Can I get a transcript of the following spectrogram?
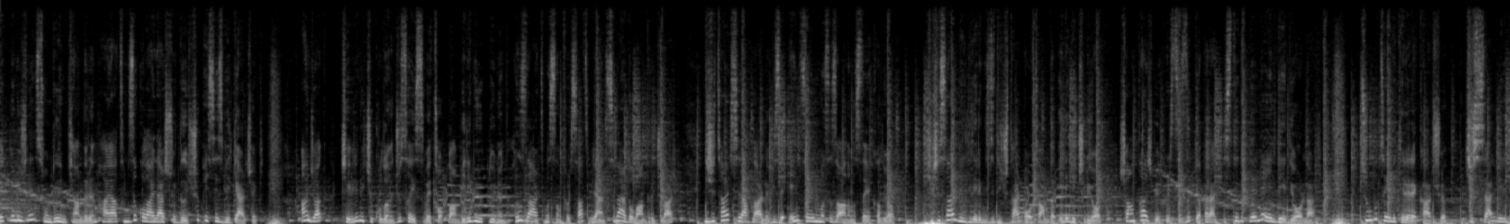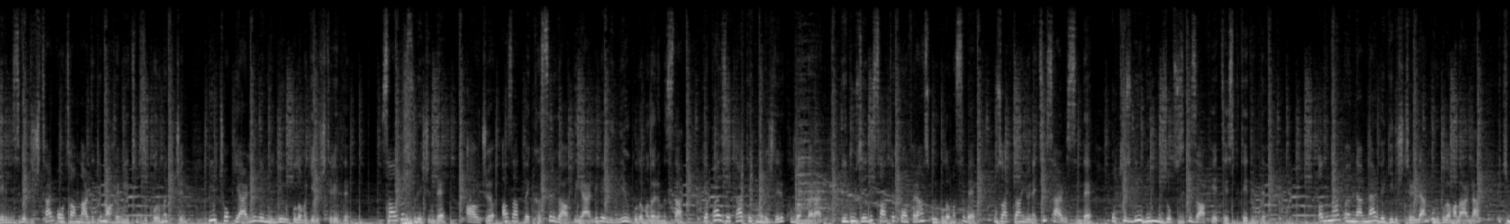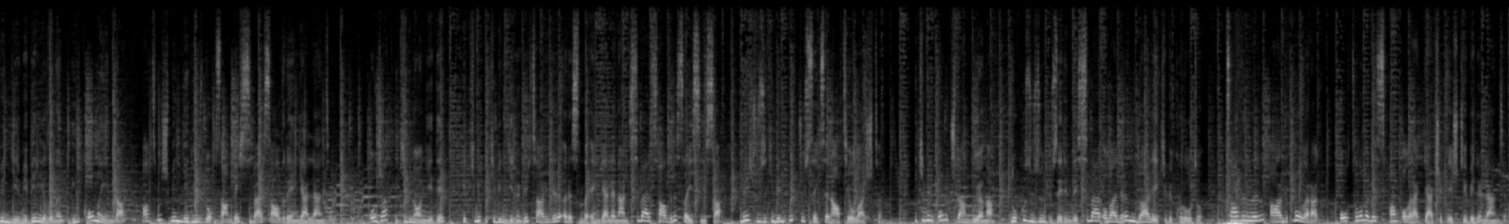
Teknolojinin sunduğu imkanların hayatımızı kolaylaştırdığı şüphesiz bir gerçek. Ancak çevrim içi kullanıcı sayısı ve toplam veri büyüklüğünün hızla artmasını fırsat bilen siber dolandırıcılar, dijital silahlarla bizi en savunmasız anımızda yakalıyor. Kişisel bilgilerimizi dijital ortamda ele geçiriyor, şantaj ve hırsızlık yaparak istediklerini elde ediyorlar. Tüm bu tehlikelere karşı kişisel verilerimizi ve dijital ortamlardaki mahremiyetimizi korumak için birçok yerli ve milli uygulama geliştirildi. Salgın sürecinde Avcı, Azat ve Kasırga adlı yerli ve milli uygulamalarımızda yapay zeka teknolojileri kullanılarak 750 sahte konferans uygulaması ve uzaktan yönetim servisinde 31.132 zafiyet tespit edildi. Alınan önlemler ve geliştirilen uygulamalarla 2021 yılının ilk 10 ayında 60.795 siber saldırı engellendi. Ocak 2017, Ekim 2021 tarihleri arasında engellenen siber saldırı sayısı ise 502.386'ya ulaştı. 2013'ten bu yana 900'ün üzerinde siber olaylara müdahale ekibi kuruldu. Saldırıların ağırlıklı olarak oltalama ve spam olarak gerçekleştiği belirlendi.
